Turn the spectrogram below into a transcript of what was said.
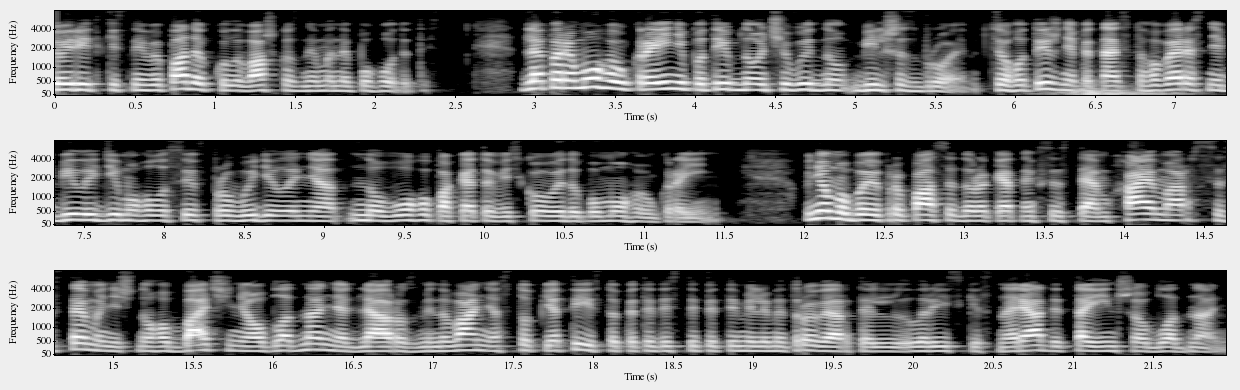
Той рідкісний випадок, коли важко з ними не погодитись. Для перемоги Україні потрібно очевидно більше зброї. Цього тижня, 15 вересня, Білий Дім оголосив про виділення нового пакету військової допомоги Україні. В ньому боєприпаси до ракетних систем Хаймар, системи нічного бачення, обладнання для розмінування, 105 і 155 мм артилерійські снаряди та інше обладнання.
